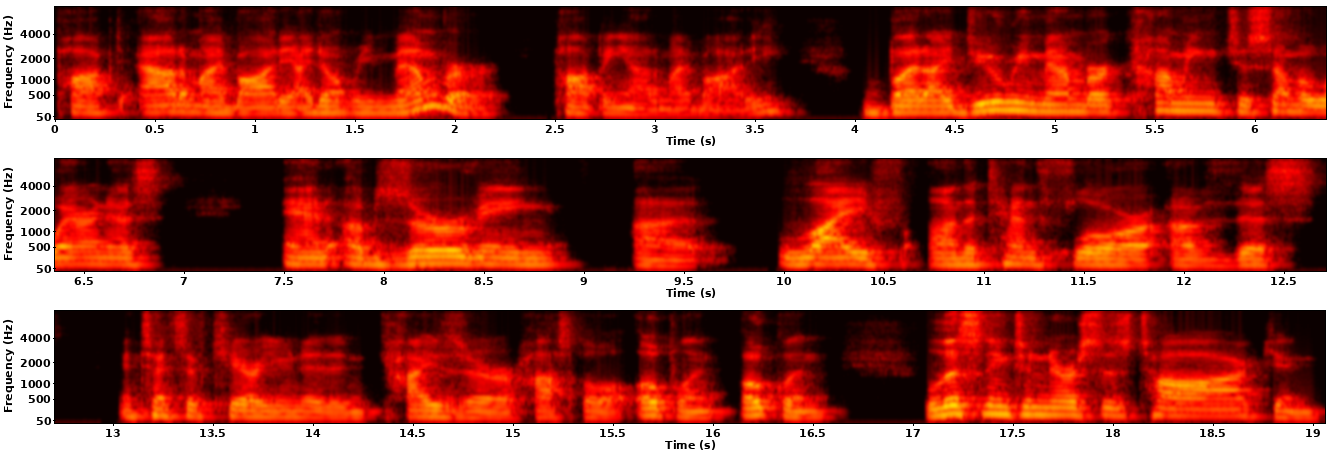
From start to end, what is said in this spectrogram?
popped out of my body. I don't remember popping out of my body. But I do remember coming to some awareness and observing uh, life on the 10th floor of this intensive care unit in Kaiser Hospital, Oakland, Oakland, listening to nurses talk and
